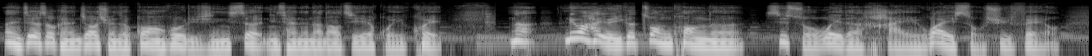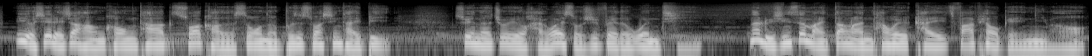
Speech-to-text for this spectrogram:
那你这个时候可能就要选择官网或旅行社，你才能拿到这些回馈。那另外还有一个状况呢，是所谓的海外手续费哦，因为有些廉价航空它刷卡的时候呢，不是刷新台币，所以呢就有海外手续费的问题。那旅行社买当然他会开发票给你嘛哦。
